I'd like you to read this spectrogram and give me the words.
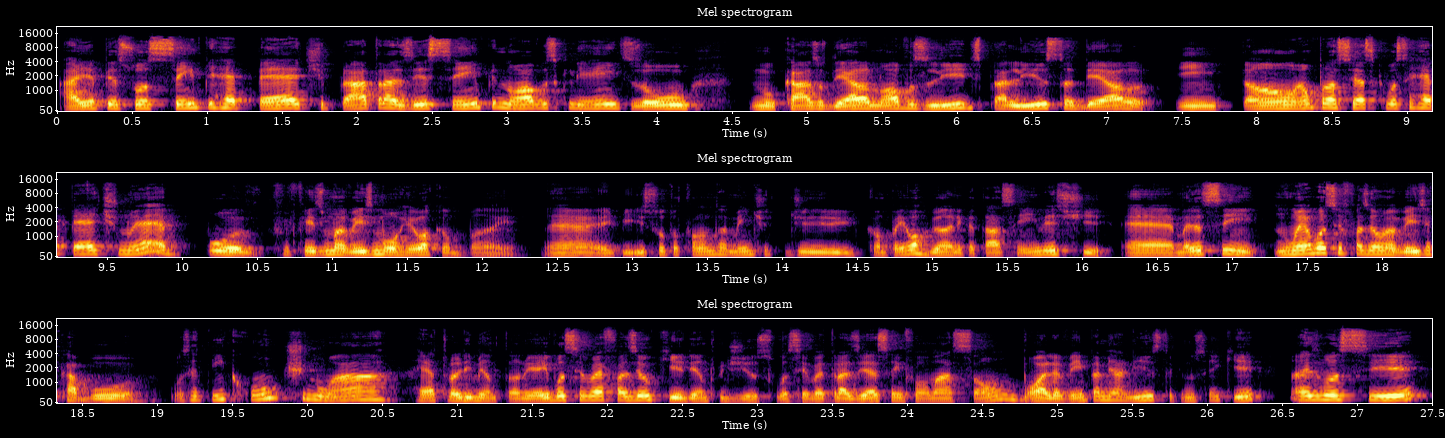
Aí a pessoa sempre repete para trazer sempre novos clientes ou no caso dela, novos leads para a lista dela. Então é um processo que você repete, não é, pô, fez uma vez e morreu a campanha, né? Isso eu tô falando também de, de campanha orgânica, tá? Sem investir. É, mas assim, não é você fazer uma vez e acabou. Você tem que continuar retroalimentando. E aí você vai fazer o que dentro disso? Você vai trazer essa informação, olha, vem para minha lista, que não sei o quê, mas você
